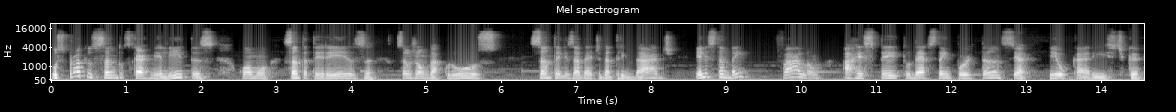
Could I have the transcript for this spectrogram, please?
os próprios santos carmelitas, como Santa Teresa, São João da Cruz, Santa Elizabeth da Trindade, eles também falam a respeito desta importância eucarística,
